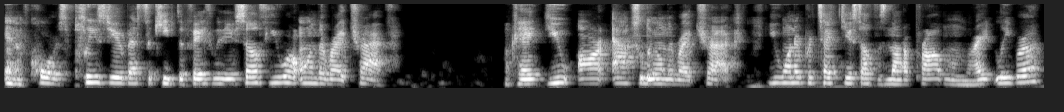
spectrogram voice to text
And of course, please do your best to keep the faith with yourself. You are on the right track. Okay? You are absolutely on the right track. You want to protect yourself is not a problem, right, Libra?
